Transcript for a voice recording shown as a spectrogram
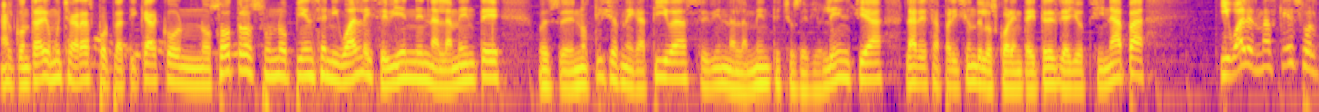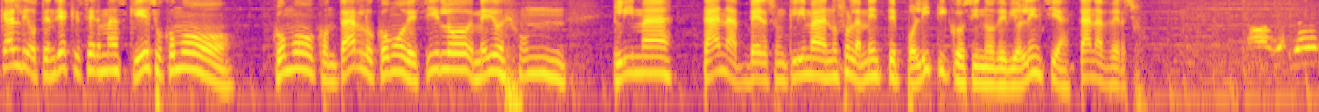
Al contrario, muchas gracias por platicar con nosotros. Uno piensa en Iguala y se vienen a la mente pues eh, noticias negativas, se vienen a la mente hechos de violencia, la desaparición de los 43 de Ayotzinapa. Igual es más que eso, alcalde, o tendría que ser más que eso. ¿Cómo, cómo contarlo, cómo decirlo en medio de un clima tan adverso, un clima no solamente político, sino de violencia tan adverso? Yo,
